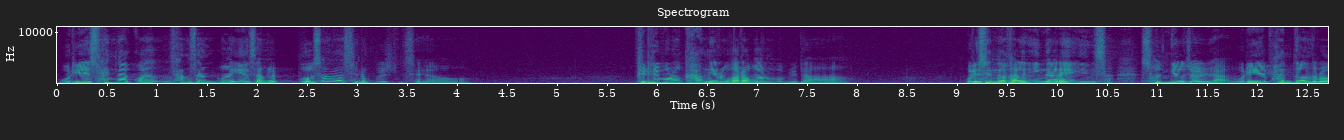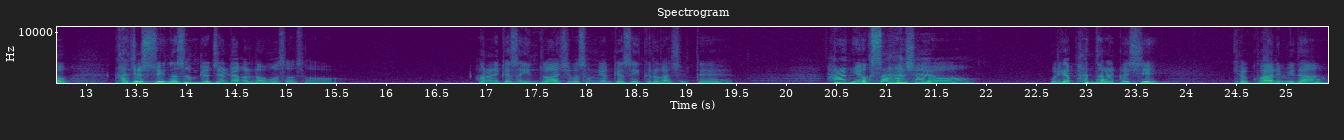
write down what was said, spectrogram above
우리의 생각과 상상과 예상을 벗어나시는 분이세요. 빌립으로 강야로 가라고 하는 겁니다. 우리 생각하는 인간의 선교 전략, 우리의 판단으로 가질 수 있는 선교 전략을 넘어서서 하나님께서 인도하시고 성령께서 이끌어 가실 때 하나님 역사하셔요. 우리가 판단할 것이 결코 아닙니다.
